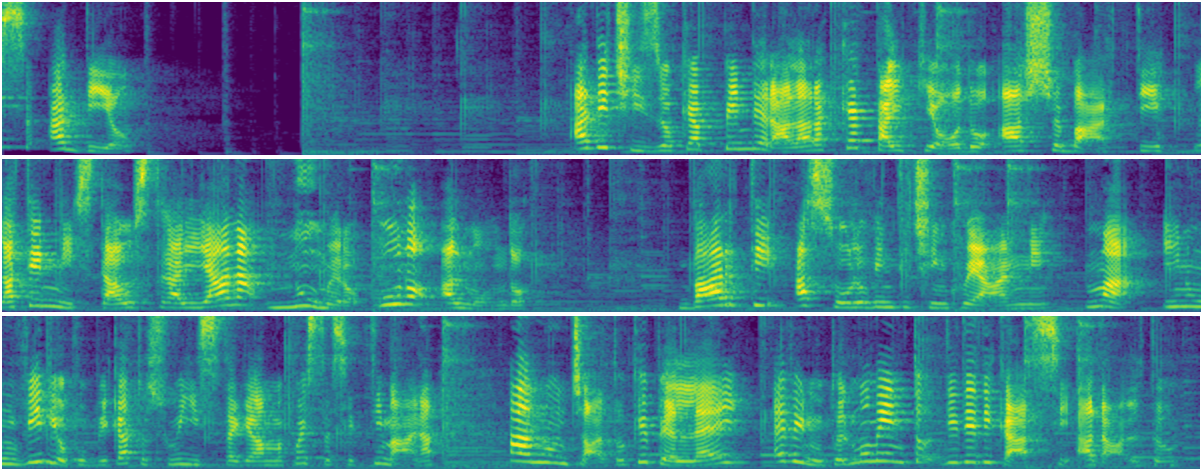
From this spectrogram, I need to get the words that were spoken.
Tennis addio. Ha deciso che appenderà la racchetta al chiodo Ash Barty, la tennista australiana numero uno al mondo. Barty ha solo 25 anni, ma in un video pubblicato su Instagram questa settimana ha annunciato che per lei è venuto il momento di dedicarsi ad altro.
